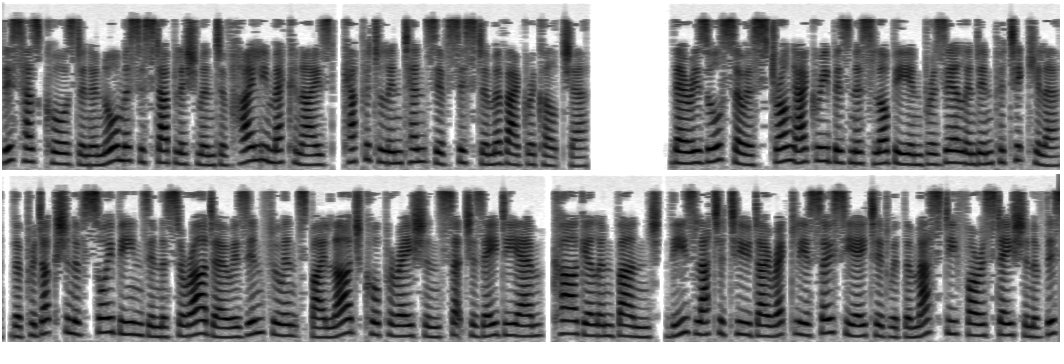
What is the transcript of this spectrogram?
This has caused an enormous establishment of highly mechanized, capital intensive system of agriculture. There is also a strong agribusiness lobby in Brazil and in particular, the production of soybeans in the Cerrado is influenced by large corporations such as ADM, Cargill and Bunge, these latter two directly associated with the mass deforestation of this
